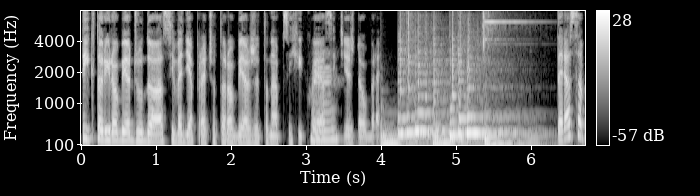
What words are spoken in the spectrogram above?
tí, ktorí robia judo, asi vedia, prečo to robia, že to na psychiku je mm. asi tiež dobre. Teraz sa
